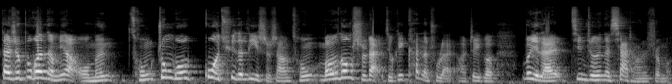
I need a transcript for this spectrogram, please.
但是不管怎么样，我们从中国过去的历史上，从毛泽东时代就可以看得出来啊，这个未来金正恩的下场是什么？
